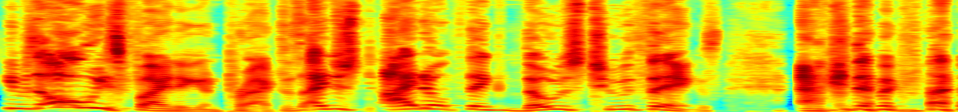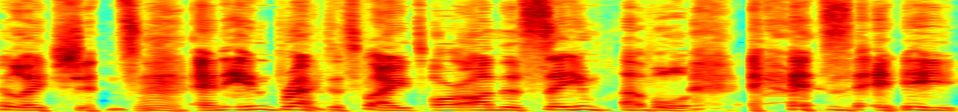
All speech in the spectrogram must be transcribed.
He was always fighting in practice. I just, I don't think those two things, academic violations and in practice fights are on the same level as a,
